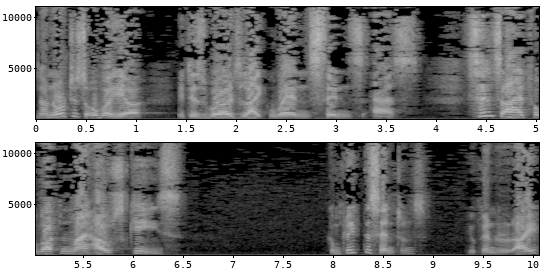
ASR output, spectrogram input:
Now notice over here, it is words like when, since, as. Since I had forgotten my house keys, complete the sentence, you can write,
